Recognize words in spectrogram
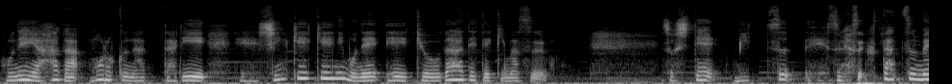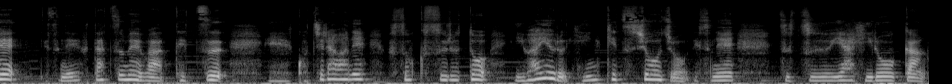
骨や歯がもろくなったり、えー、神経系にもね影響が出てきます。そして3つ、えー、すみません。2つ目。ですね。2つ目は鉄、えー、こちらはね不足するといわゆる貧血症状ですね。頭痛や疲労感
